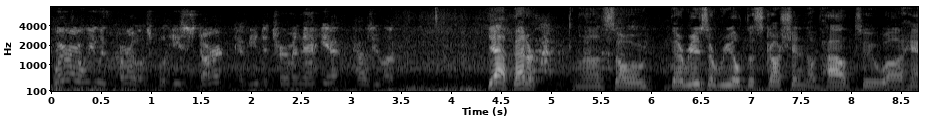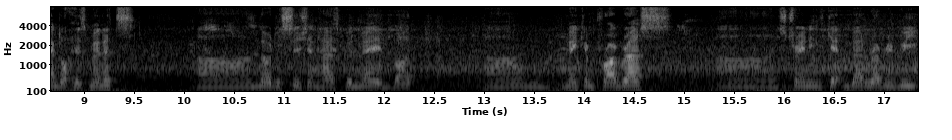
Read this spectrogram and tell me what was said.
where are we with Carlos? Will he start? Have you determined that yet? How's he look? Yeah, better. Uh, so there is a real discussion of how to uh, handle his minutes. Uh, no decision has been made, but um, making progress. Uh, his training's getting better every week.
